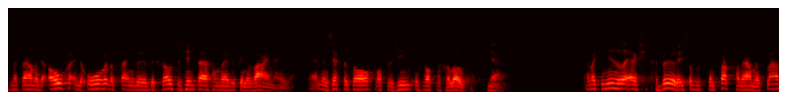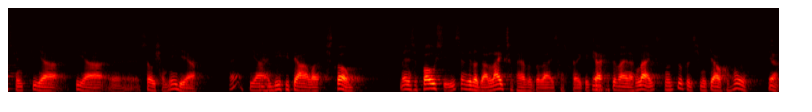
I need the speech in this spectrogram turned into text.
En met name de ogen en de oren, dat zijn de, de grootste zintuigen waarmee we kunnen waarnemen. Hè, men zegt ook wel, wat we zien is wat we geloven. Ja. En wat je nu heel erg ziet gebeuren is dat het contact voornamelijk plaatsvindt via, via eh, social media, hè? via Ja. een digitale stroom. Mensen posten iets en willen daar likes op hebben, bij wijze van spreken. Krijg je te weinig likes, dan doet dat iets met jouw gevoel. Ja,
